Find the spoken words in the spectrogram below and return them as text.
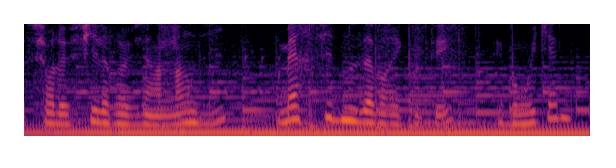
Sur le fil revient lundi. Merci de nous avoir écoutés et bon week-end.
